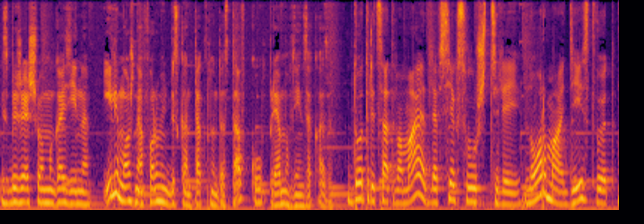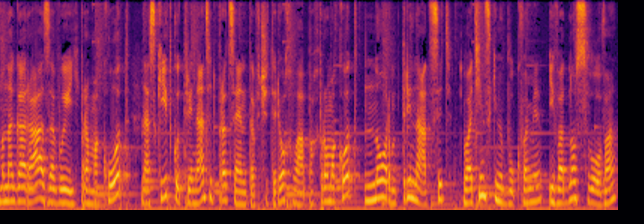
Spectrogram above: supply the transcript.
из ближайшего магазина или можно оформить бесконтактную доставку прямо в день заказа. До 30 мая для всех слушателей Норма действует многоразовый промокод на скидку 13% в четырех лапах. Промокод NORM13 латинскими буквами и в одно слово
